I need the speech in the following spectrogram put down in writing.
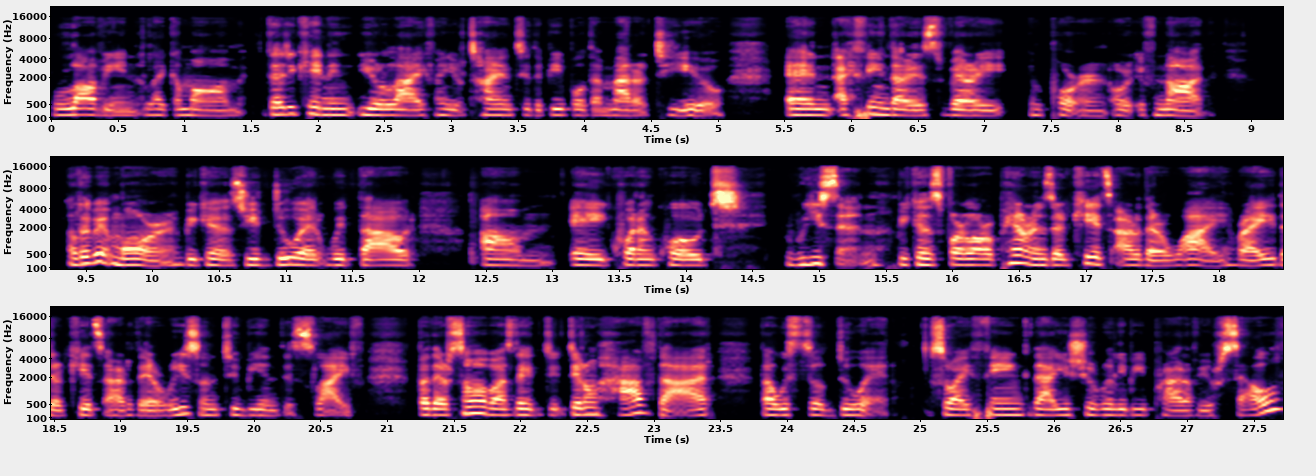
loving like a mom, dedicating your life and your time to the people that matter to you. And I think that is very important, or if not, a little bit more, because you do it without um, a quote unquote reason because for a lot of parents their kids are their why right? Their kids are their reason to be in this life. But there's some of us they, they don't have that but we still do it. So i think that you should really be proud of yourself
